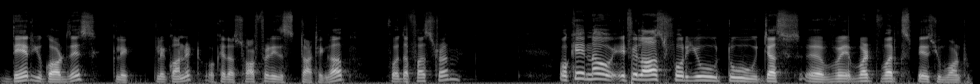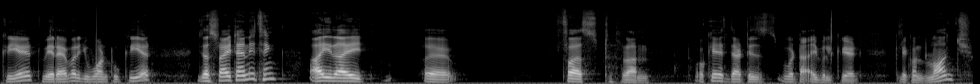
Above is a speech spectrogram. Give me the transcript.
there you got this. Click click on it. Okay the software is starting up for the first run. Okay now it will ask for you to just uh, what workspace you want to create wherever you want to create. Just write anything. I write uh, first run okay that is what i will create. Click on launch.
